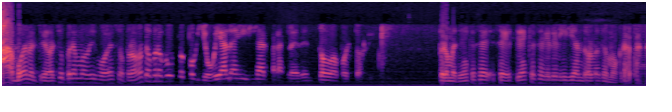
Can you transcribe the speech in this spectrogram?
ah, bueno, el Tribunal Supremo dijo eso, pero no te preocupes porque yo voy a legislar para que le den todo a Puerto Rico. Pero me tienes que, se, tienes que seguir eligiendo a los demócratas.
